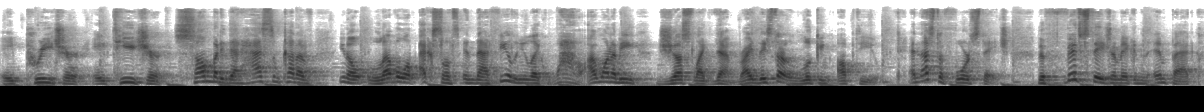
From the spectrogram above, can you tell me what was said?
a preacher a teacher somebody that has some kind of you know level of excellence in that field and you're like wow i want to be just like them right? They start looking up to you. And that's the fourth stage. The fifth stage of making an impact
